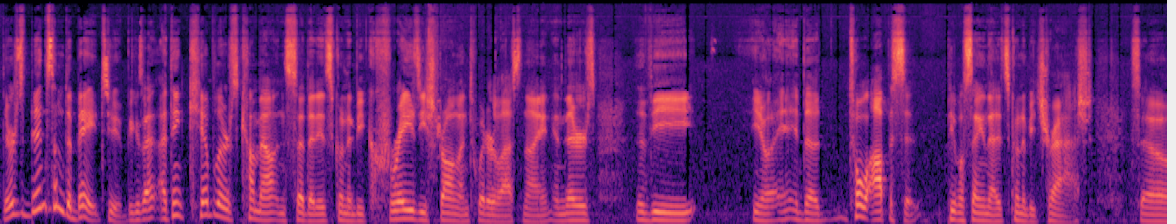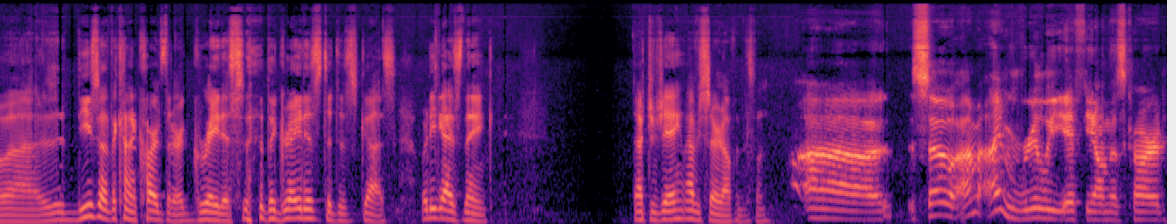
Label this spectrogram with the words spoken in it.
there's been some debate too because I, I, think Kibler's come out and said that it's going to be crazy strong on Twitter last night, and there's the you know eh, the total opposite people saying that it's going to be trash. So uh, these are the kind of cards that are greatest, the greatest to discuss. What do you guys think, Dr. J? How have you started off with this one? Uh, so I'm I'm really iffy on this card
